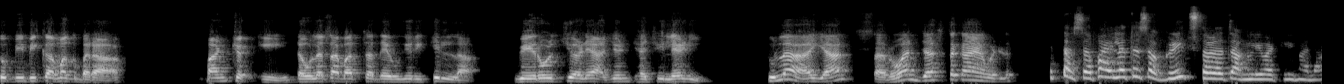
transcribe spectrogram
तो बिबिका मकबरा पाणचक्की दौलताबादचा देवगिरी किल्ला वेरूळची आणि अजिंठ्याची लेणी. तुला यात सर्वात जास्त काय आवडलं? तसं पाहिलं तर सगळीच स्थळं चांगली वाटली मला.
